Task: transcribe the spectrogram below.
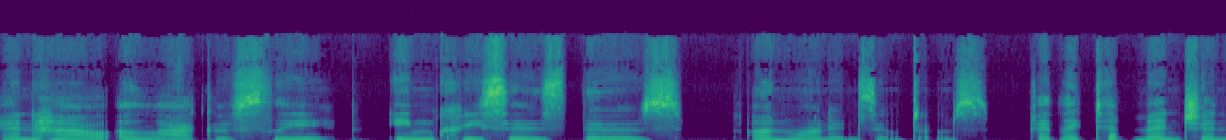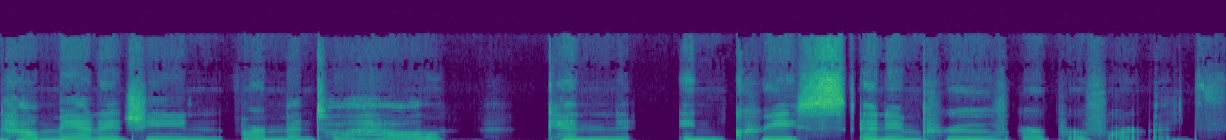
and how a lack of sleep increases those unwanted symptoms. I'd like to mention how managing our mental health can increase and improve our performance.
